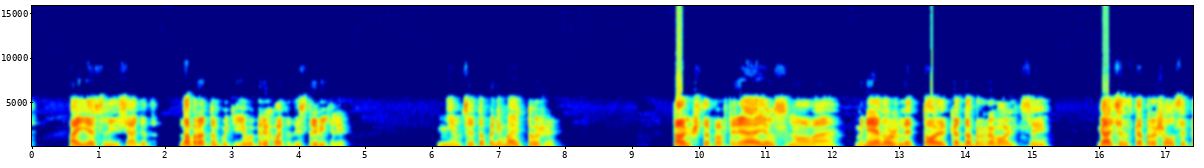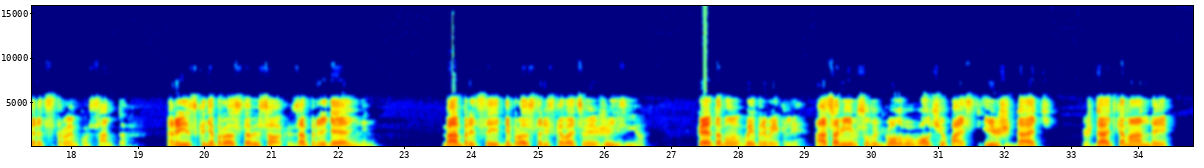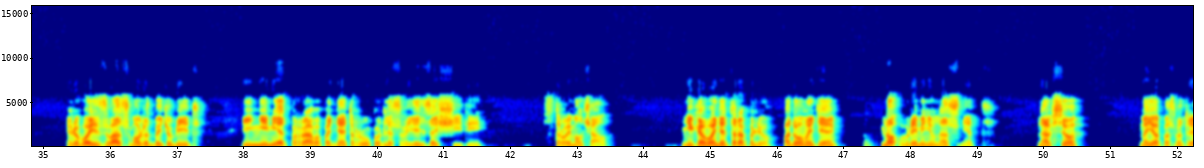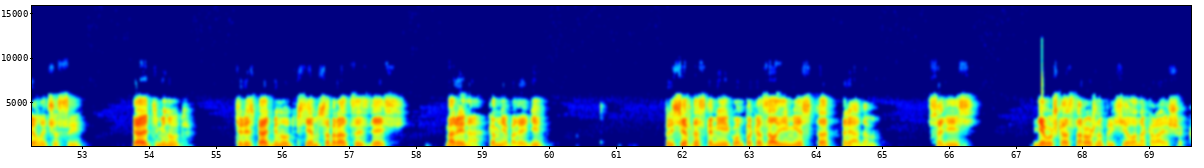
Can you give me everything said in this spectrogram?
А если и сядет, на обратном пути его перехватят истребители. Немцы это понимают тоже. Так что, повторяю снова, мне нужны только добровольцы. Гальчинско прошелся перед строем курсантов. Риск не просто высок, запредельный. Вам предстоит не просто рисковать своей жизнью. К этому вы привыкли, а самим сунуть голову в волчью пасть и ждать, ждать команды. Любой из вас может быть убит, и не имеет права поднять руку для своей защиты. Строй молчал. Никого не тороплю, подумайте. Но времени у нас нет. На все? Майор посмотрел на часы. Пять минут. Через пять минут всем собраться здесь. Марина, ко мне подойди. Присев на скамейку, он показал ей место рядом. Садись. Девушка осторожно присела на краешек.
